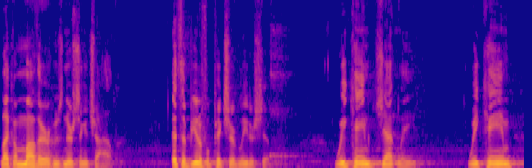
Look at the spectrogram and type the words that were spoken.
like a mother who's nursing a child. It's a beautiful picture of leadership. We came gently. We came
